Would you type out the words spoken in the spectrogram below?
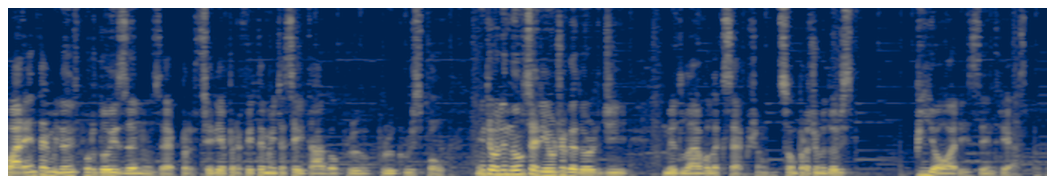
40 milhões por dois anos. É, seria perfeitamente aceitável pro, pro Chris Paul. Então ele não seria um jogador de mid-level exception. São para jogadores piores, entre aspas.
